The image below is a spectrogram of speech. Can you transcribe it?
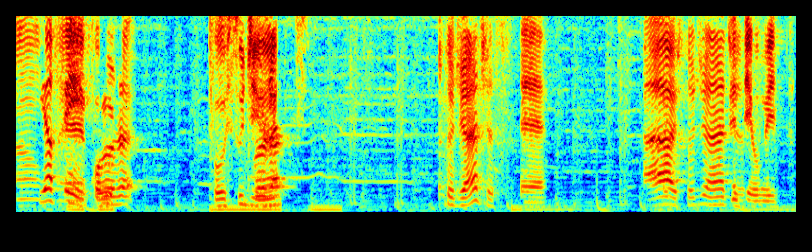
Não, e assim, é, como foi- eu já, Foi o Estudiantes. Estudiantes? É. Ah, Estudiantes. 58.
